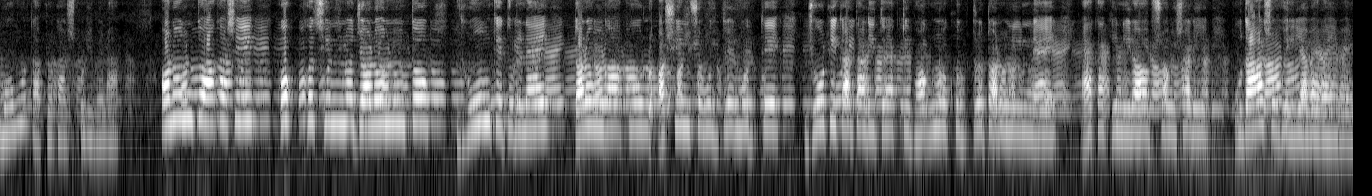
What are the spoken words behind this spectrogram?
মমতা প্রকাশ করিবে না। অনন্ত আকাশে কক্ষ ছিন্ন জ্বলন্ত ধূমকেতুর ন্যায় তরঙ্গাকুল অসীম সমুদ্রের মধ্যে ঝটিকা তাড়িত একটি ভগ্ন ক্ষুদ্র তরণীর ন্যায় একাকী নীরব সংসারে উদাস হইয়া বেড়াইবেন।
